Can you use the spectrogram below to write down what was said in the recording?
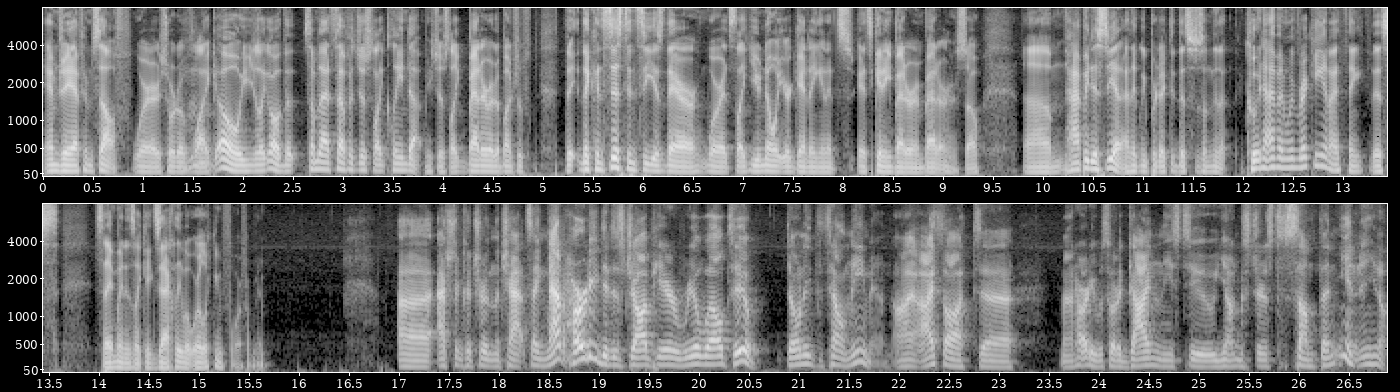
MJF himself, where sort of Mhm. like, oh, you're like, oh, the, some of that stuff is just like cleaned up. He's just like better at a bunch of the, the consistency is there, where it's like you know what you're getting, and it's it's getting better and better. So um, happy to see it. I think we predicted this was something that could happen with Ricky, and I think this segment is like exactly what we're looking for from him. uh Ashton Kutcher in the chat saying Matt Hardy did his job here real well too. Don't need to tell me, man. I I thought uh Matt Hardy was sort of guiding these two youngsters to something, you know, you know,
